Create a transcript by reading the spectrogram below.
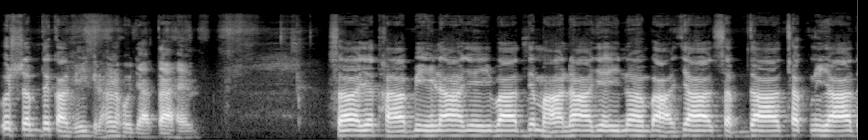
उस शब्द का भी ग्रहण हो जाता है। स यथा वीणाय वाद्यमानाय न बाह्या शब्दा छक्नुयाद।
